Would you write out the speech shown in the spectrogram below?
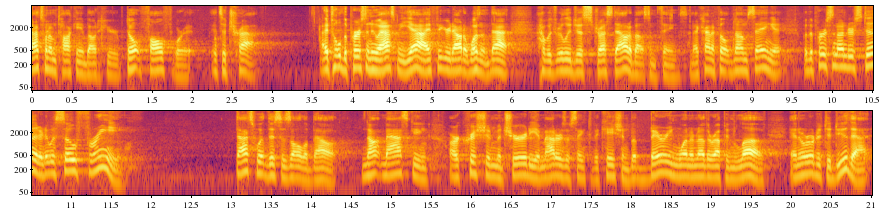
That's what I'm talking about here. Don't fall for it, it's a trap. I told the person who asked me, Yeah, I figured out it wasn't that. I was really just stressed out about some things. And I kind of felt dumb saying it, but the person understood, and it was so freeing. That's what this is all about. Not masking our Christian maturity in matters of sanctification, but bearing one another up in love. And in order to do that,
